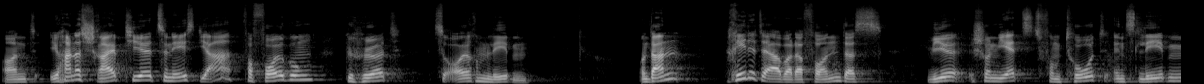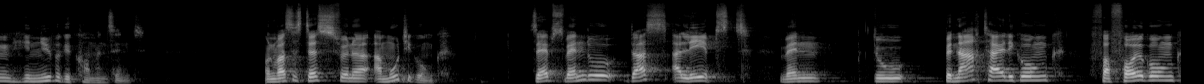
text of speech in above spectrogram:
Und Johannes schreibt hier zunächst, ja, Verfolgung gehört zu eurem Leben. Und dann redet er aber davon, dass wir schon jetzt vom Tod ins Leben hinübergekommen sind. Und was ist das für eine Ermutigung? Selbst wenn du das erlebst, wenn du Benachteiligung, Verfolgung,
